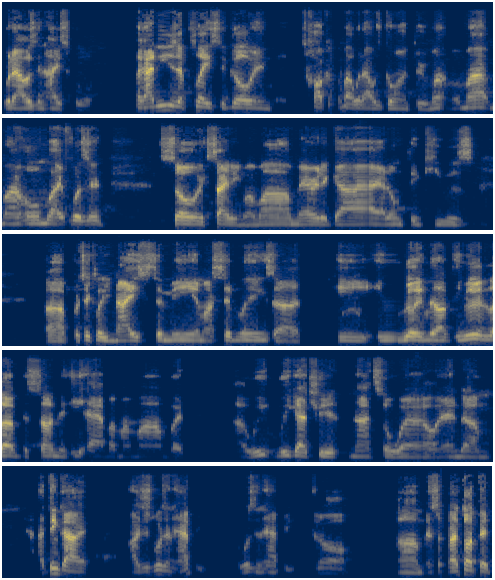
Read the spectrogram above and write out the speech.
when I was in high school. Like I needed a place to go and talk about what I was going through. My my my home life wasn't so exciting. My mom married a guy. I don't think he was uh, particularly nice to me and my siblings. Uh, he he really loved he really loved the son that he had by my mom, but uh, we we got treated not so well, and um, I think I I just wasn't happy. I wasn't happy at all. Um, and so I thought that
